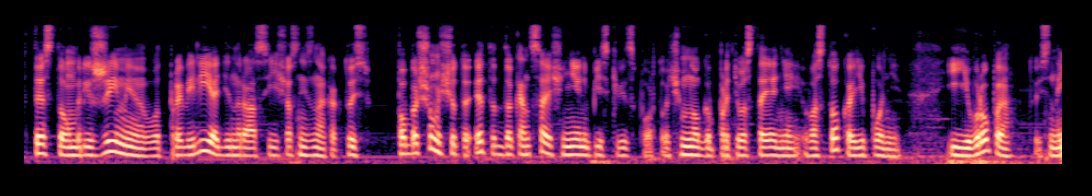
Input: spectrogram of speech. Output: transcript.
в тестовом режиме вот провели один раз, и сейчас не знаю как. То есть по большому счету, это до конца еще не олимпийский вид спорта. Очень много противостояний Востока, Японии и Европы. То есть на,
